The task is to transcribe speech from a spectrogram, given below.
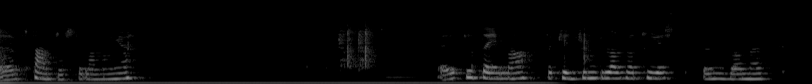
E, w tamtą stronę, nie? E, tutaj ma takie dżunglowe, tu jest ten domek.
